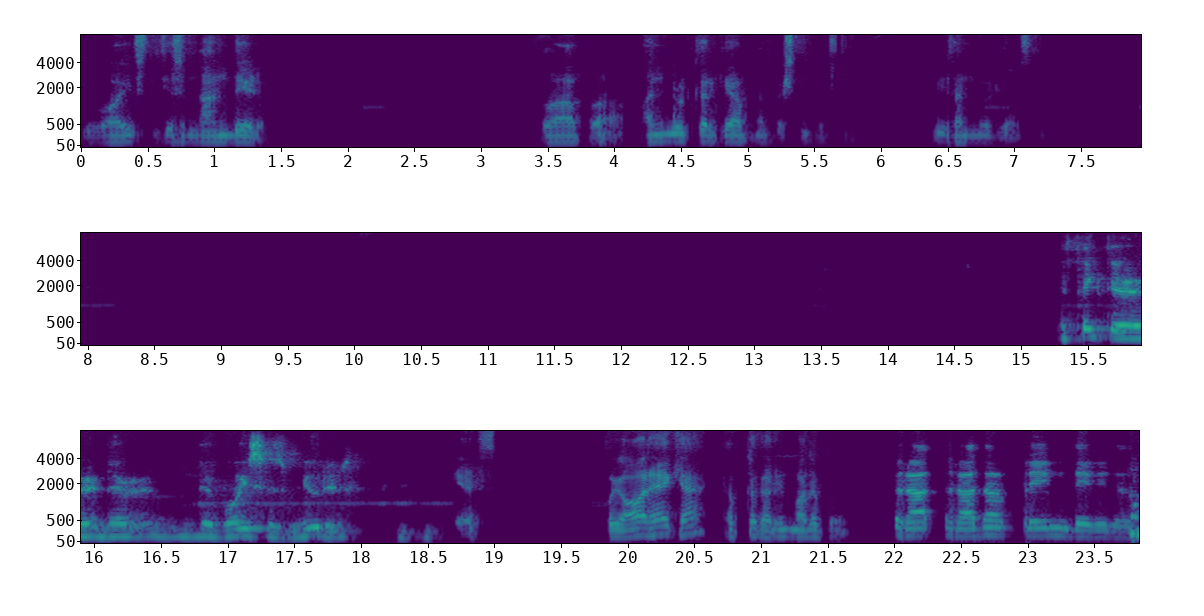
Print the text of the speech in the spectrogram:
boys, which is Nanded. तो आप अनम्यूट करके अपना प्रश्न पूछिए please unmute yourself I think their their their voice is muted. Yes कोई और है क्या तब तक अरविंद माधव को Ra Radha Prem Devi Garu.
